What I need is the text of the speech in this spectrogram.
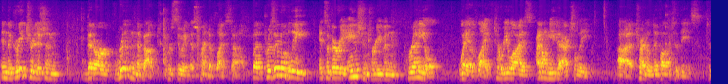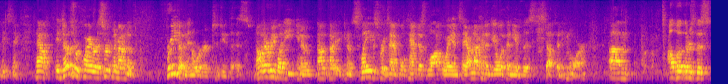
in the Greek tradition that are written about pursuing this kind of lifestyle. But presumably, it's a very ancient or even perennial way of life to realize I don't need to actually uh, try to live up to these to these things. Now, it does require a certain amount of freedom in order to do this. Not everybody, you know, not, not you know, slaves, for example, can't just walk away and say, I'm not going to deal with any of this stuff anymore. Um, although there's this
